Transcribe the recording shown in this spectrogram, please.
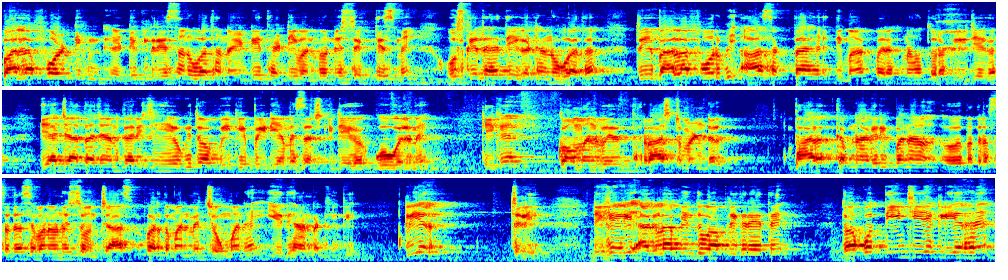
बालाफोर डिक्लेरेशन हुआ था 1931 में 1931 में। उसके तहत ये गठन हुआ था। तो ये बालाफोर भी आ सकता है। दिमाग में रखना हो तो रख लीजिएगा। या ज़्यादा जानकारी चाहिए होगी तो आप विकीपीडिया में सर्च कीजिएगा गूगल में। ठीक है? कॉमनवेल्थ राष्ट्रमंडल। भारत कब नागरिक बना? मतलब सदस्य बना उन्नीस सौ उनचास में, वर्तमान में चौवन है, ये ध्यान रखेंगे। क्लियर चलिए लिखेंगे अगला बिंदु आप लिख रहे थे। तो आपको तीन चीज़ें क्लियर हैं।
